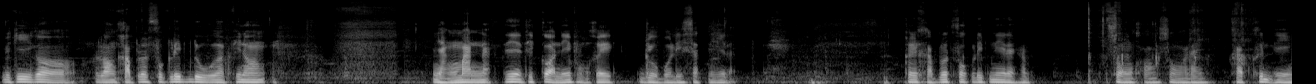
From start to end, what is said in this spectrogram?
เมื่อกี้ก็ลองขับรถฟุกลิฟดูครับพี่น้อง อย่างมันนะที่ที่ก่อนนี้ผมเคยอยู่บริษัทนี้แหละ เคยขับรถโฟกลิฟต์นี่แหละครับ ส่งของส่งอะไร ขับขึ้นเอง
